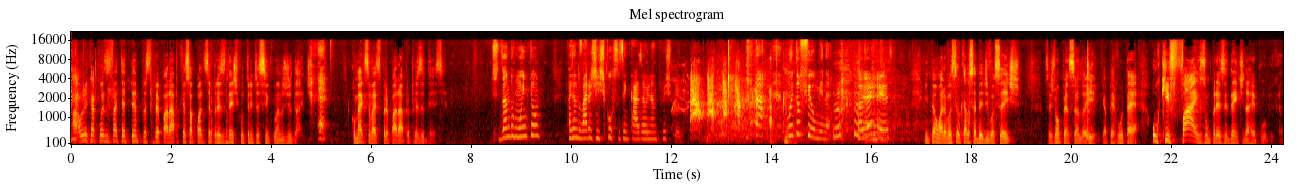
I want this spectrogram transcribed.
A única coisa é que você vai ter tempo para se preparar, porque só pode ser presidente com 35 anos de idade. Como é que você vai se preparar para a presidência? Estudando muito, fazendo vários discursos em casa, olhando pro espelho. Muito filme, né? Com certeza. Então, olha, você, eu quero saber de vocês. Vocês vão pensando aí, que a pergunta é: o que faz um presidente da República?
